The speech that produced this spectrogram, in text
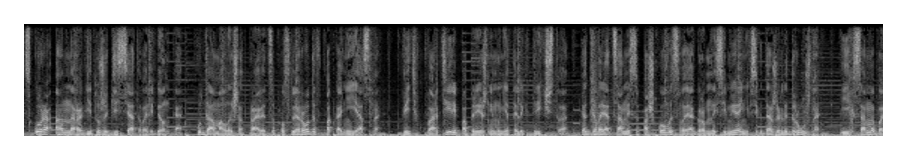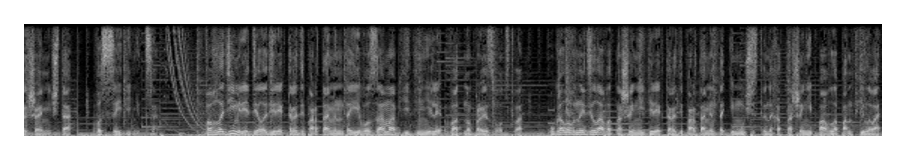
Скоро Анна родит уже десятого ребенка. Куда малыш отправится после родов, пока не ясно. Ведь в квартире по-прежнему нет электричества. Как говорят сами Сапожковы, своей огромной семьей они всегда жили дружно. И их самая большая мечта – воссоединиться. Во Владимире дело директора департамента и его зама объединили в одно производство. Уголовные дела в отношении директора Департамента имущественных отношений Павла Панфилова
